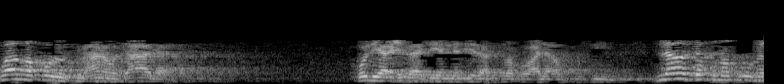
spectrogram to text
وأما قوله سبحانه وتعالى قل يا عبادي الذين أسرفوا على أنفسهم لا تقنطوا من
